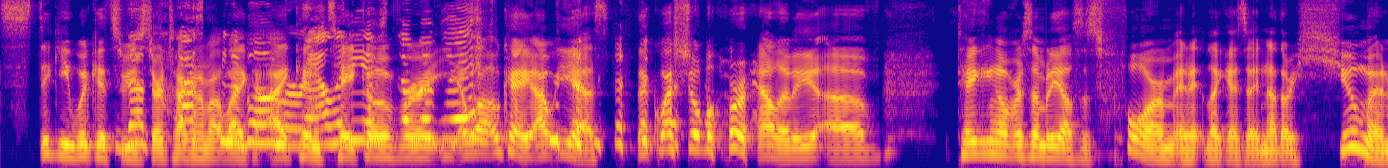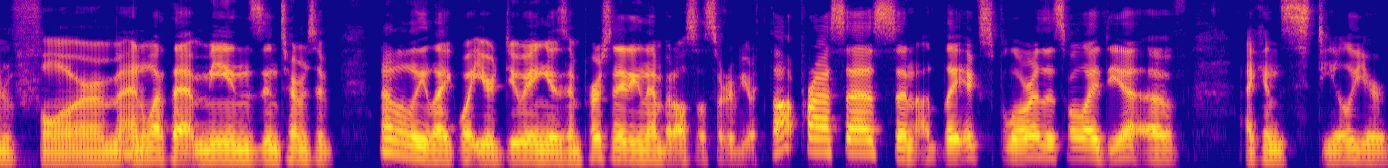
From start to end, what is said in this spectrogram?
sticky wickets when you start talking about like I can take morality of some over. Yeah, well, okay, I, yes, the questionable morality of taking over somebody else's form and it like as another human form Mm-hmm. and what that means in terms of not only like what you're doing is impersonating them but also sort of your thought process and uh, they explore this whole idea of i can steal your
